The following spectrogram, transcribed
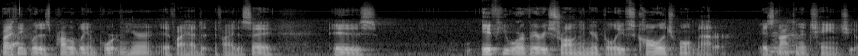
But yeah. I think what is probably important here, if I had to, if I had to say, is if you are very strong in your beliefs, college won't matter. It's mm-hmm. not going to change you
